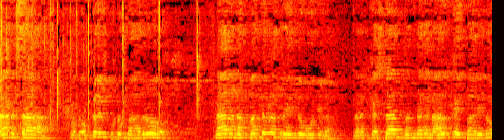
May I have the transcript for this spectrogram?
ನಾನು ಸಹ ಒಂದು ಒಕ್ಕಲಿನ ಕುಟುಂಬ ಆದರೂ ನಾನು ನಮ್ಮ ಬಂಧುಗಳ ಹತ್ರ ಎಂದೂ ಹೋಗಿಲ್ಲ. ನನಗೆ ಕಷ್ಟ ಅಂತ ಬಂದಾಗ ನಾಲ್ಕೈದು ಬಾರಿನೂ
